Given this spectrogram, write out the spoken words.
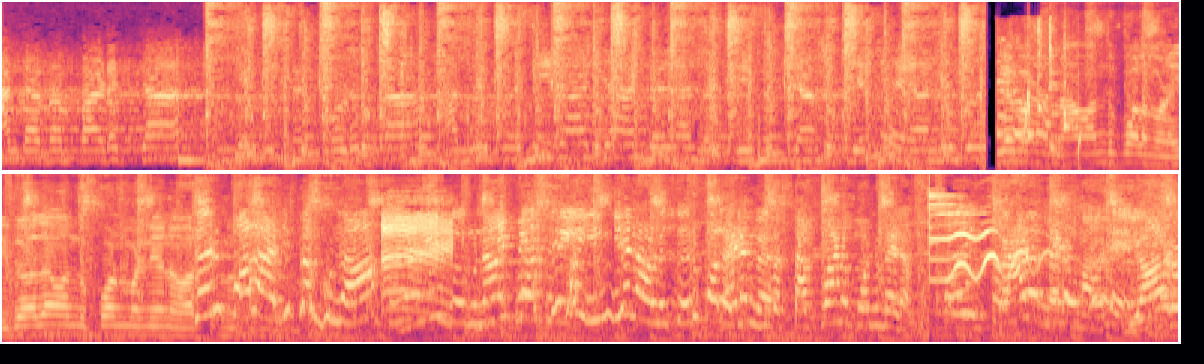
ஆண்டவன் படைச்சான் நான் வந்து போல மேடம். இதுவாக தான் வந்து ஃபோன் பண்ணி வர நான் அடிப்பேன். தப்பான பொண்ணு மேடம் யாரோட யார்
